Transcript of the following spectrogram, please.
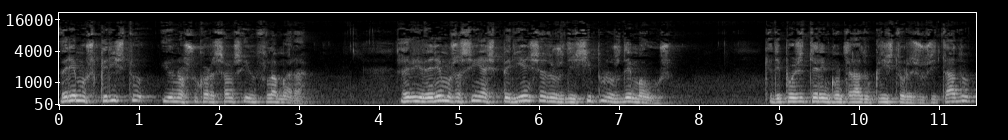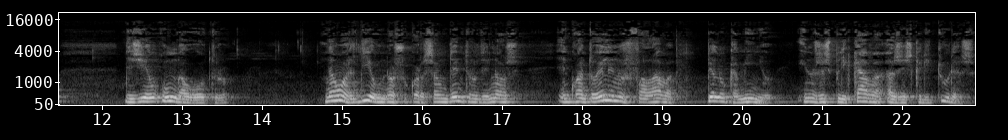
Veremos Cristo e o nosso coração se inflamará. Reviveremos assim a experiência dos discípulos de Maús que depois de ter encontrado Cristo ressuscitado, diziam um ao outro: Não ardia o nosso coração dentro de nós enquanto ele nos falava pelo caminho e nos explicava as Escrituras?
